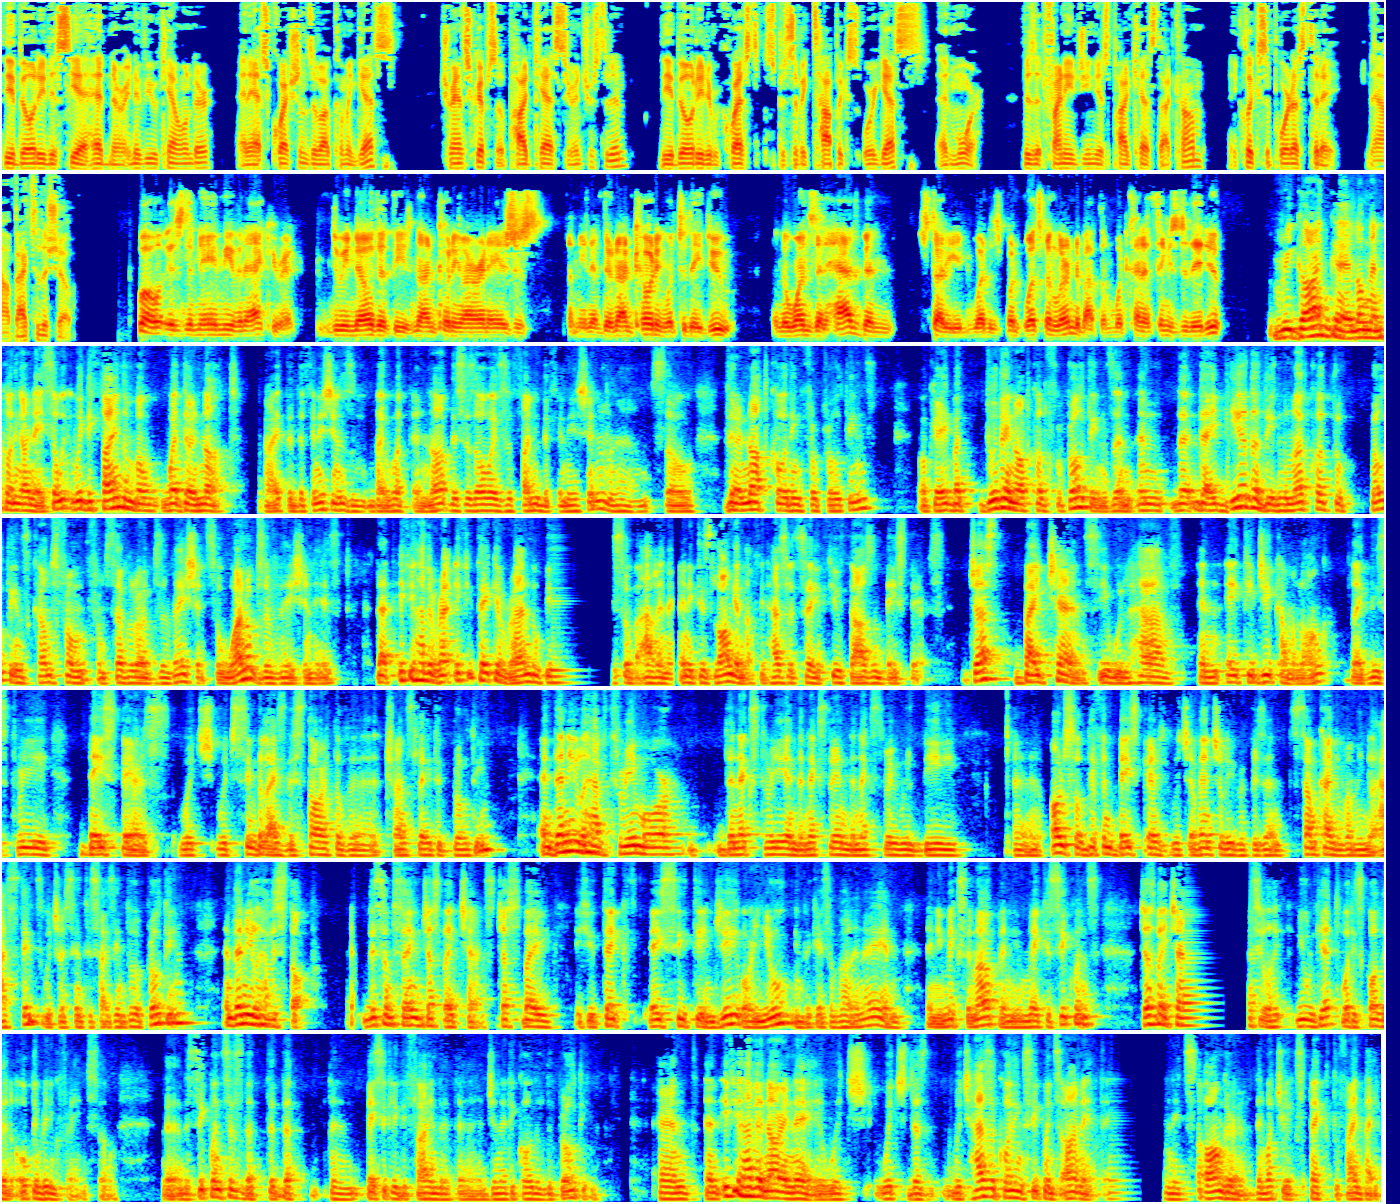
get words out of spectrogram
the ability to see ahead in our interview calendar and ask questions of upcoming guests, transcripts of podcasts you're interested in, the ability to request specific topics or guests, and more. Visit findinggeniuspodcast.com and click support us today. Now back to the show. Well, is the name even accurate? Do we know that these non-coding RNAs just, I mean, if they're non-coding, what do they do? And the ones that have been studied, what is, what's been learned about them? What kind of things do they do? Regarding uh, long non-coding RNA. So we, we define them by what they're not, right? The definition is by what they're not. This is always a funny definition. Um, so they're not coding for proteins, okay? But do they not code for proteins? And, and the, the idea that they do not code for proteins comes from, from several observations. So one observation is that if you have a, if you take a random piece of RNA and it is long enough, it has, let's say, a few thousand base pairs, just by chance, you will have an ATG come along, like these three base pairs, which, which symbolize the start of a translated protein. And then you'll have three more, the next three and the next three and the next three will be uh, also different base pairs, which eventually represent some kind of amino acids, which are synthesized into a protein. And then you'll have a stop. This I'm saying just by chance, just by if you take A, C, T, and G, or U in the case of RNA, and, and you mix them up and you make a sequence, just by chance you'll, you'll get what is called an open reading frame. So the, the sequences that, that, that um, basically define the, the, genetic code of the protein. And, and if you have an RNA which, which, does, which has a coding sequence on it and it's longer than what you expect to find by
